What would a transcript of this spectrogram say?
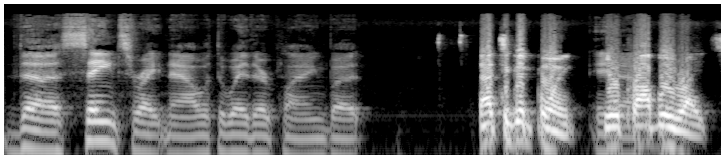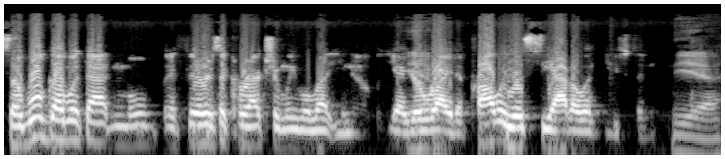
the Saints right now with the way they're playing, but That's a good point. You're probably right. So we'll go with that, and we'll, if there is a correction, we will let you know. But yeah, you're Yeah. right. It probably is Seattle and Houston. yeah.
